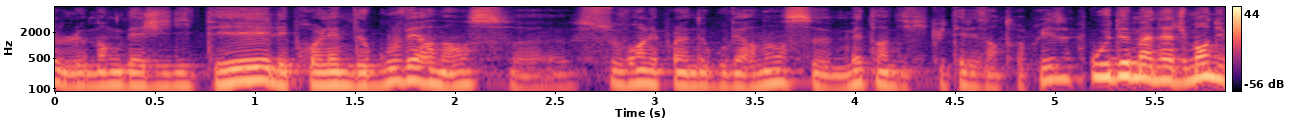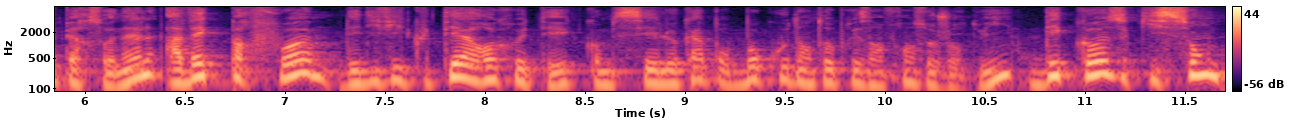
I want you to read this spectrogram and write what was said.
le manque d'agilité, les problèmes de gouvernance. Euh, souvent les problèmes de gouvernance mettent en difficulté les entreprises, ou de management du personnel, avec parfois des difficultés à recruter, comme c'est le cas pour beaucoup d'entreprises en France aujourd'hui, des causes qui sont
